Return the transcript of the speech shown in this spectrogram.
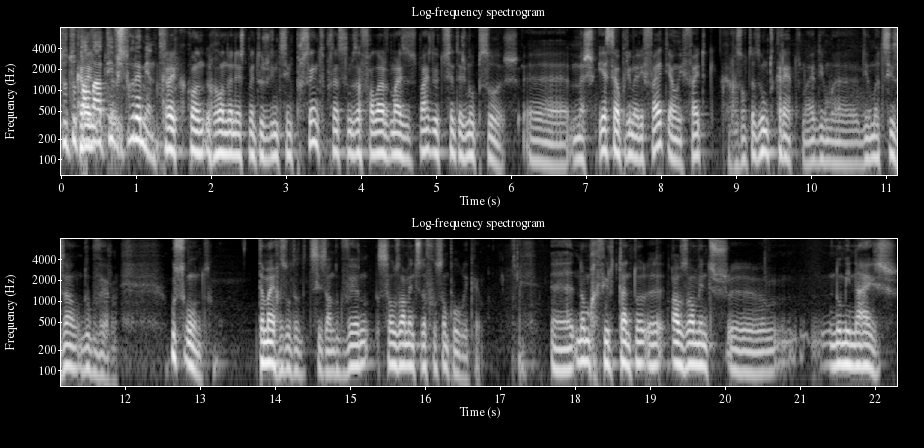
do total creio, de ativos, seguramente. Creio que ronda neste momento os 25%, portanto estamos a falar de mais, mais de 800 mil pessoas. Uh, mas esse é o primeiro efeito, é um efeito que, que resulta de um decreto, não é? de, uma, de uma decisão do governo. O segundo, também resulta de decisão do governo, são os aumentos da função pública. Uh, não me refiro tanto uh, aos aumentos uh, nominais,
